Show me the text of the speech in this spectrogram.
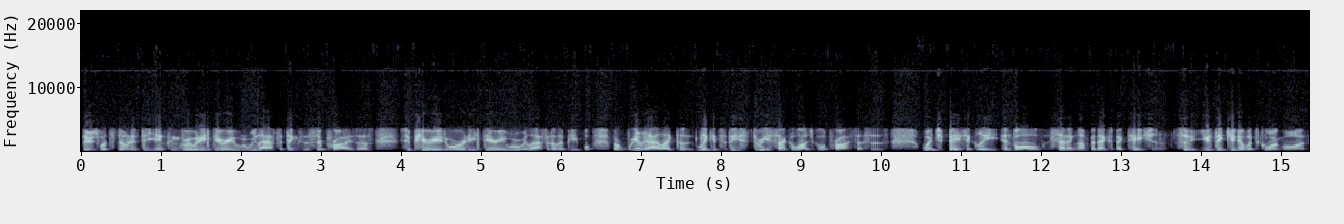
there's what's known as the incongruity theory, where we laugh at things that surprise us, superiority theory, where we laugh at other people. But really, I like to link it to these three psychological processes, which basically involve setting up an expectation, so you think you know what's going on,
